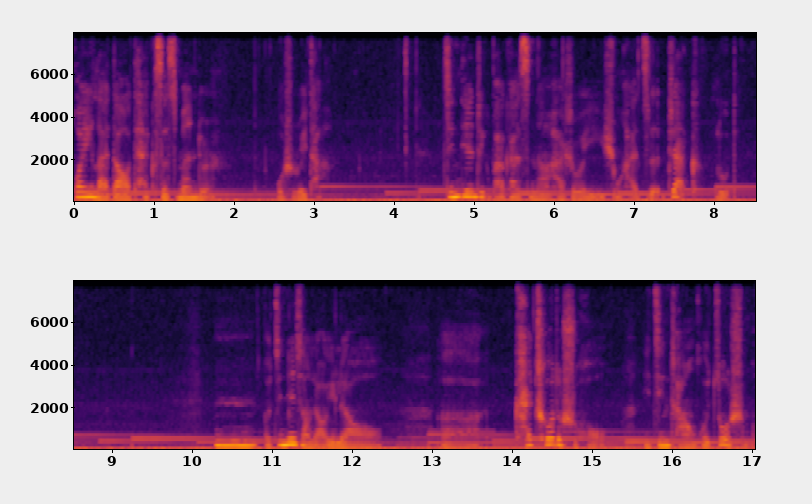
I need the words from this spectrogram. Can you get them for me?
欢迎来到 Texas Mandarin，我是 Rita。今天这个 podcast 呢，还是为熊孩子 Jack 录的。嗯，我今天想聊一聊，呃，开车的时候你经常会做什么？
